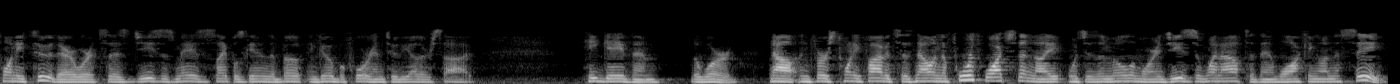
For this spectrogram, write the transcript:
22 there, where it says, Jesus made his disciples get in the boat and go before him to the other side. He gave them the word. Now, in verse 25, it says, Now in the fourth watch of the night, which is in the middle of the morning, Jesus went out to them walking on the sea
